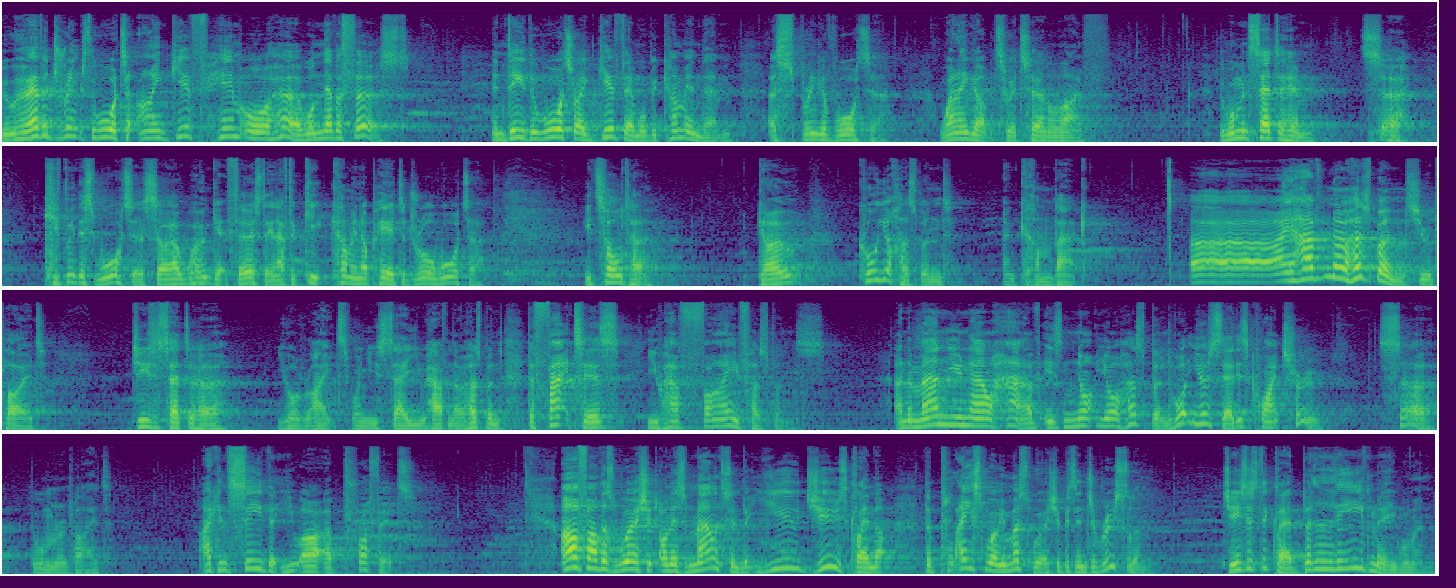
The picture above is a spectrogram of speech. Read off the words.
But whoever drinks the water I give him or her will never thirst. Indeed, the water I give them will become in them a spring of water, welling up to eternal life. The woman said to him, Sir, give me this water so I won't get thirsty and have to keep coming up here to draw water. He told her, Go, call your husband, and come back. Uh, I have no husband, she replied. Jesus said to her, You're right when you say you have no husband. The fact is, you have five husbands. And the man you now have is not your husband. What you have said is quite true. Sir, the woman replied, I can see that you are a prophet. Our fathers worshipped on this mountain, but you Jews claim that the place where we must worship is in Jerusalem. Jesus declared, Believe me, woman.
